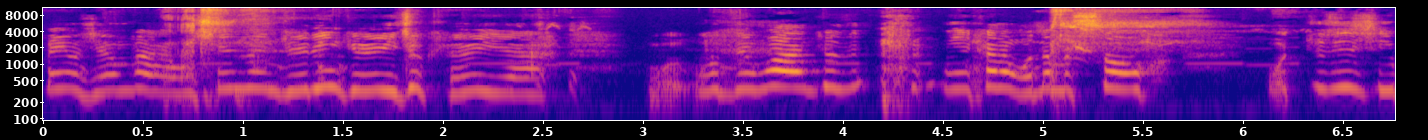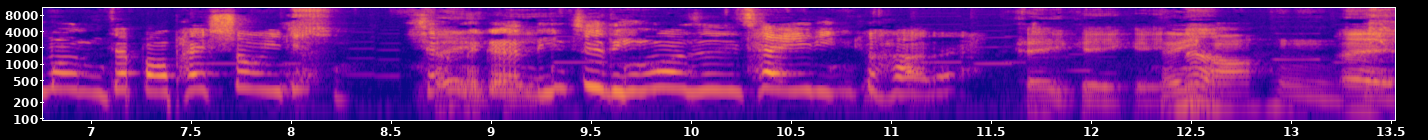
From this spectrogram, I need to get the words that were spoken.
没有想法，我先生决定可以就可以啊。我我的话就是，你也看到我那么瘦，我就是希望你再把我拍瘦一点，像那个林志玲或者是蔡依林就好了。可以，可以，可以。嗯，哎、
